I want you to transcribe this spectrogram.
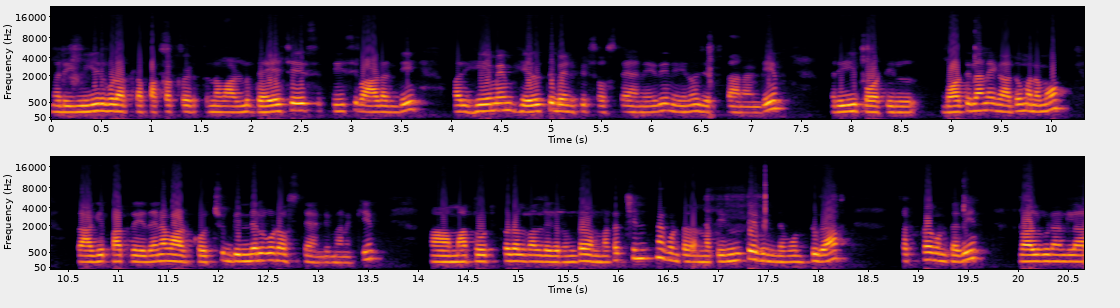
మరి మీరు కూడా అట్లా పక్కకు పెడుతున్న వాళ్ళు దయచేసి తీసి వాడండి. మరి ఏమేమి హెల్త్ బెనిఫిట్స్ వస్తాయి అనేది నేను చెప్తానండి. మరి ఈ బాటిల్ బాటిల్ అనే కాదు మనము రాగి పాత్ర ఏదైనా వాడుకోవచ్చు. బిందెలు కూడా వస్తాయండి మనకి. మా తోటి కోడలు వాళ్ళ దగ్గర ఉంటుంది అనమాట చిన్నగా ఉంటుంది అనమాట ఇంతే బిందె ముద్దుగా చక్కగా ఉంటుంది. వాళ్ళు కూడా అందులో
